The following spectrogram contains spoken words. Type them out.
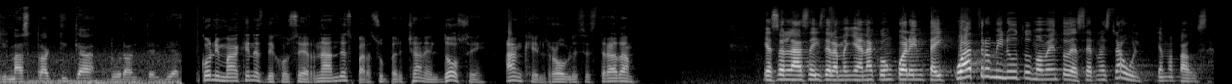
y más práctica durante el día. Con imágenes de José Hernández para Super Channel 12, Ángel Robles Estrada. Ya son las 6 de la mañana con 44 minutos, momento de hacer nuestra última pausa.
